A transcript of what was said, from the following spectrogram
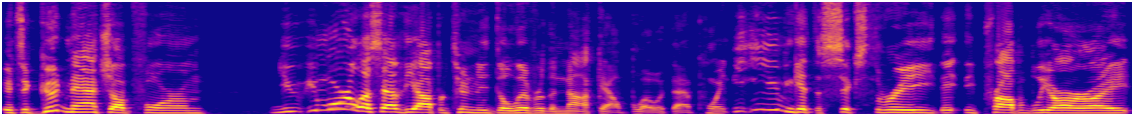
It's a good matchup for him. You, you more or less have the opportunity to deliver the knockout blow at that point. You even get the 6 3. They, they probably are right.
